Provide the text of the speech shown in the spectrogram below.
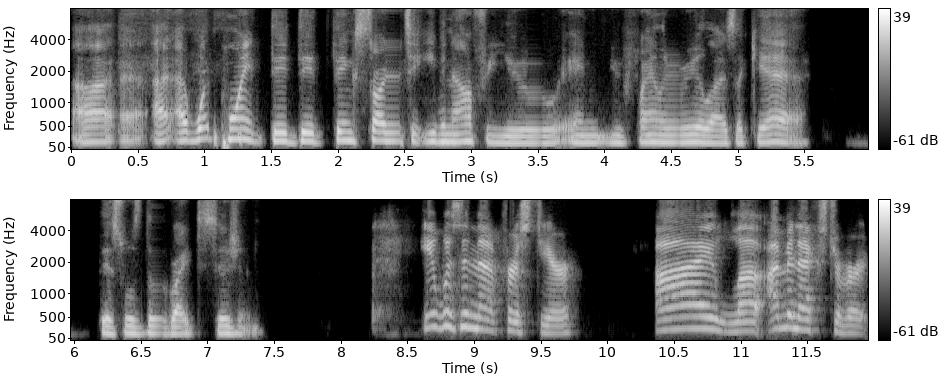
uh, at, at, what point did did things start to even out for you and you finally realized like yeah this was the right decision it was in that first year i love i'm an extrovert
